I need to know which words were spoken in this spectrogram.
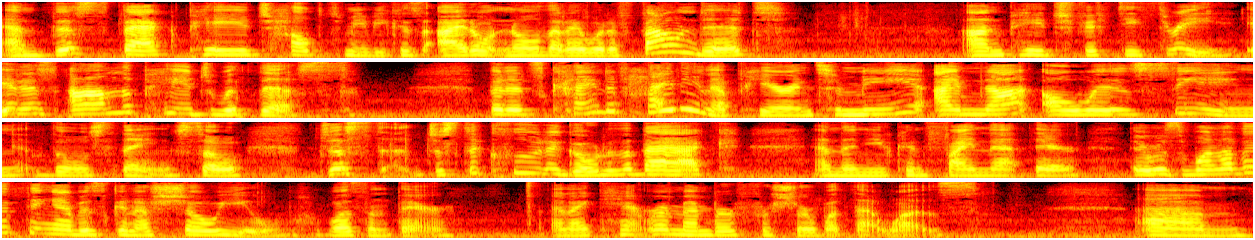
And this back page helped me because I don't know that I would have found it on page 53. It is on the page with this, but it's kind of hiding up here. And to me, I'm not always seeing those things. So just, just a clue to go to the back and then you can find that there. There was one other thing I was gonna show you, wasn't there? And I can't remember for sure what that was. Um,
